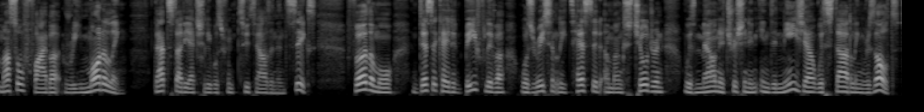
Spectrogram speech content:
muscle fiber remodeling. That study actually was from 2006. Furthermore, desiccated beef liver was recently tested amongst children with malnutrition in Indonesia with startling results.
